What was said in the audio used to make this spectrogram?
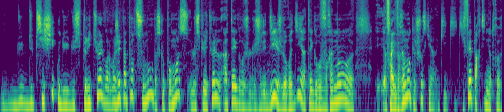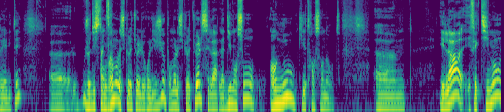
du, psychique ou du, spirituel? Voilà. Moi, j'ai pas peur de ce mot parce que pour moi, le spirituel intègre, je, l'ai dit et je le redis, intègre vraiment, enfin vraiment quelque chose qui, qui, qui, fait partie de notre réalité. Euh, je distingue vraiment le spirituel du religieux. Pour moi, le spirituel, c'est la, dimension en nous qui est transcendante. Euh, et là, effectivement,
